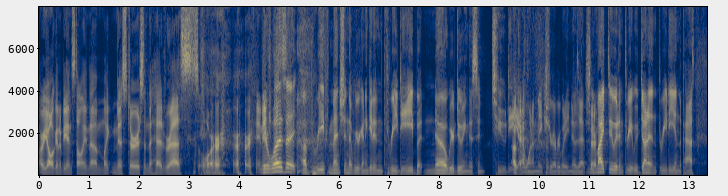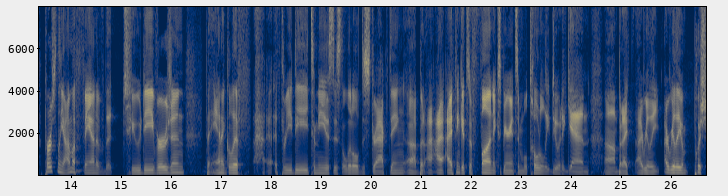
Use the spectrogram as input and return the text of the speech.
are y'all going to be installing them like misters and the headrests or, or anything? there was a, a brief mention that we were going to get it in 3D, but no, we're doing this in 2D. Okay. I want to make sure everybody knows that. Sure. We might do it in 3 We've done it in 3D in the past. Personally, I'm a fan of the 2D version. The anaglyph uh, 3D to me is just a little distracting, uh, but I, I think it's a fun experience and we'll totally do it again. Um, but I, I really I really push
